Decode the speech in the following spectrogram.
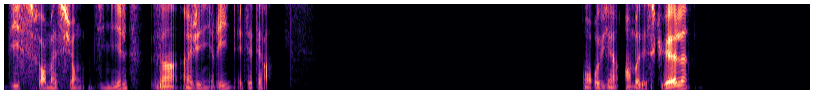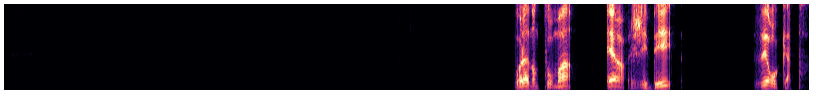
10 formations, 10 000, 20 ingénierie, etc. On revient en mode SQL. Voilà donc pour moi RGB 04.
